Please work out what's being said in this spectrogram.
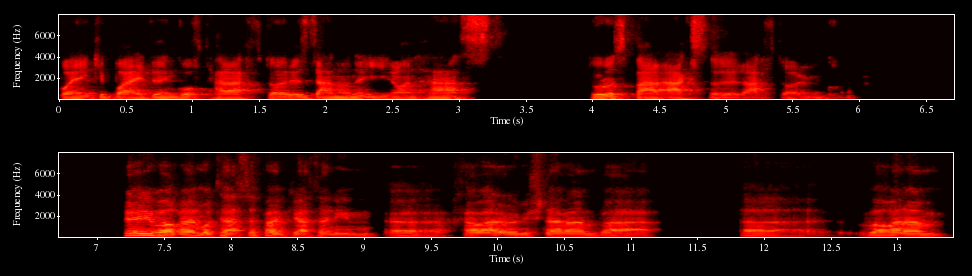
با اینکه بایدن گفت طرفدار زنان ایران هست درست برعکس داره رفتار می‌کنه. خیلی واقعا متاسفم که اصلا این خبر رو میشنوم و واقعا هم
